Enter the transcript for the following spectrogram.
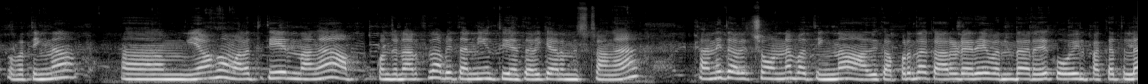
இப்போ பார்த்திங்கன்னா யாகம் வளர்த்துட்டே இருந்தாங்க. அப் கொஞ்சம் நேரத்தில் அப்படியே தண்ணியும் தி தெளிக்க ஆரம்பிச்சிட்டாங்க. தண்ணி தெளிச்ச உடனே பார்த்திங்கன்னா அதுக்கப்புறம் தான் கருடரே வந்தார் கோவில் பக்கத்தில்.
